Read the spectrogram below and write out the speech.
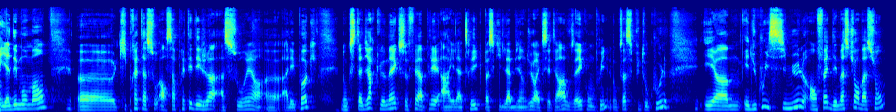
il y a des moments euh, qui prêtent à sourire. Alors, ça prêtait déjà à sourire euh, à l'époque. Donc, c'est-à-dire que le mec se fait appeler Harry Latrick parce qu'il l'a bien dur, etc. Vous avez compris. Donc, ça, c'est plutôt cool. Et, euh, du coup, il simule en fait des masturbations.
